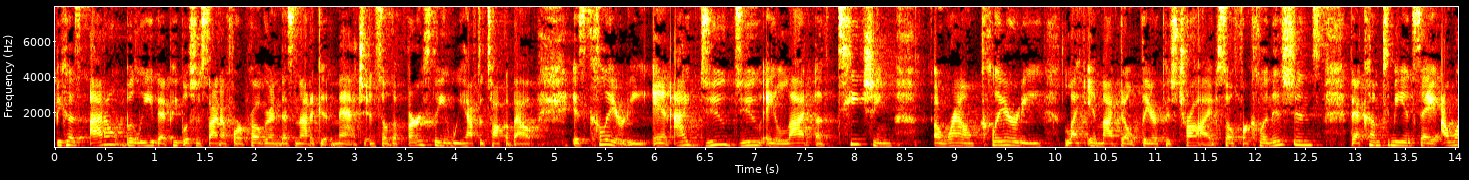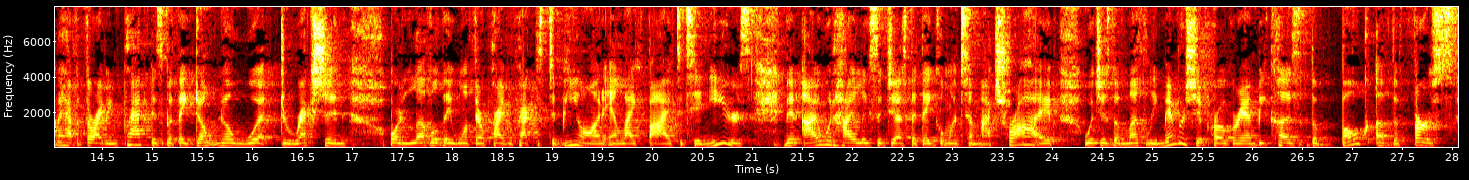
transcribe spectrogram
because I don't believe that people should sign up for a program that's not a good match. And so the first thing we have to talk about is clarity. And I do do a lot of teaching around clarity, like in my dope therapist tribe. So for clinicians that come to me and say, I want to have a thriving practice, but they don't know what direction or level they want their private practice to be on and like five to 10 years, then I would highly suggest that they go into my tribe, which is the monthly membership program, because the bulk of the first,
